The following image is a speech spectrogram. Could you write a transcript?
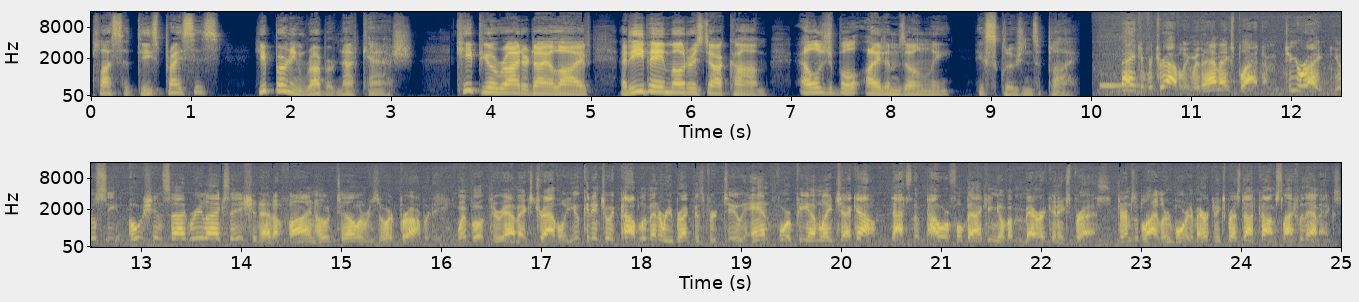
Plus, at these prices, you're burning rubber, not cash. Keep your ride or die alive at ebaymotors.com. Eligible items only, exclusions apply. Thank you for traveling with Amex Platinum. To your right, you'll see oceanside relaxation at a fine hotel and resort property. When booked through Amex Travel, you can enjoy complimentary breakfast for 2 and 4 p.m. late checkout. That's the powerful backing of American Express. Terms apply. Learn more at americanexpress.com slash with Amex.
